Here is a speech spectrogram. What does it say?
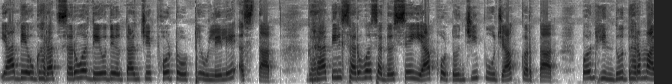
या देवघरात सर्व देवदेवतांचे फोटो ठेवलेले असतात. घरातील सर्व सदस्य या फोटोंची पूजा करतात. पण हिंदू धर्मात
